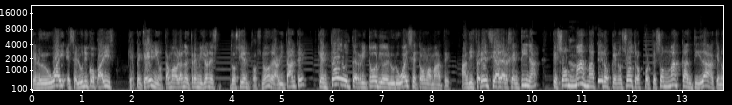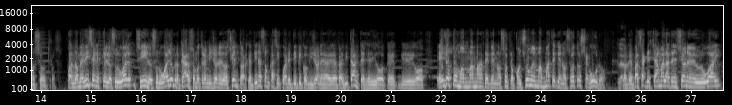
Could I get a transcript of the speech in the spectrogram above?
que en Uruguay es el único país que es pequeño, estamos hablando de 3 millones 200 ¿no? de habitantes, que en todo el territorio del Uruguay se toma mate. A diferencia de Argentina, que son más materos que nosotros porque son más cantidad que nosotros. Cuando me dicen es que los uruguayos, sí, los uruguayos, pero claro, somos 3 millones 200, Argentina son casi 40 y pico millones de, habitantes, le digo, que, digo, ellos toman más mate que nosotros, consumen más mate que nosotros seguro. Lo que pasa es que llama la atención en el Uruguay,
